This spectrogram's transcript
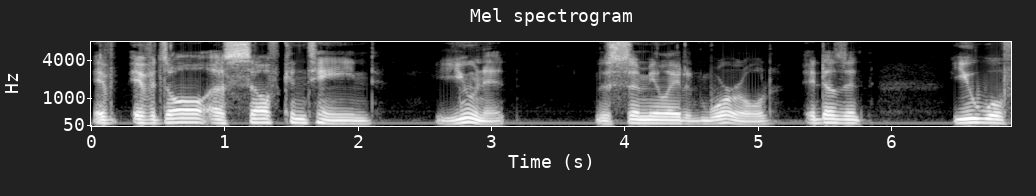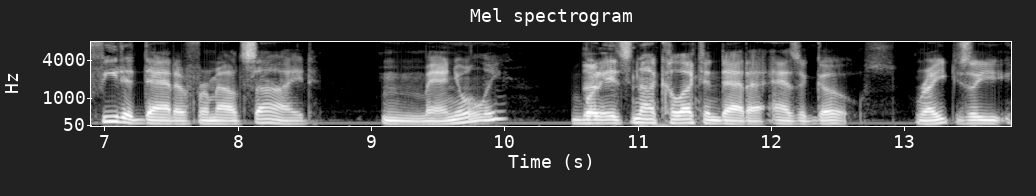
If if it's all a self-contained unit, the simulated world, it doesn't. You will feed it data from outside manually, but The- it's not collecting data as it goes, right? So you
